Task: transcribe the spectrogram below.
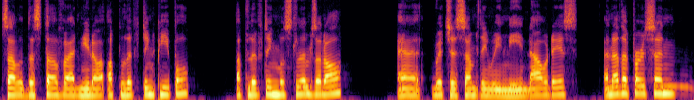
some of the stuff and you know uplifting people, uplifting Muslims and all, and which is something we need nowadays. Another person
